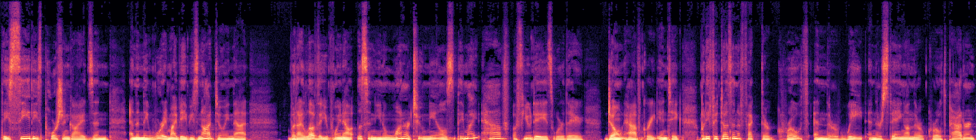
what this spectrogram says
they see these portion guides and and then they worry my baby's not doing that. But I love that you point out, listen, you know, one or two meals, they might have a few days where they don't have great intake. But if it doesn't affect their growth and their weight and they're staying on their growth pattern,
